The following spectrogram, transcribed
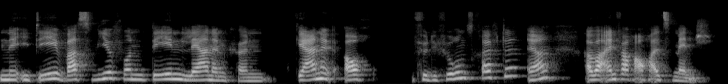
eine Idee, was wir von denen lernen können? Gerne auch für die Führungskräfte, ja, aber einfach auch als Mensch.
